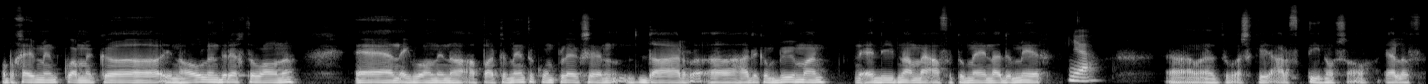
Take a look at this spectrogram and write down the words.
Op een gegeven moment kwam ik eh, in Holendrecht te wonen. En ik woonde in een appartementencomplex en daar eh, had ik een buurman. En die nam mij af en toe mee naar de meer. Ja. Uh, en toen was ik een jaar of tien of zo, elf.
